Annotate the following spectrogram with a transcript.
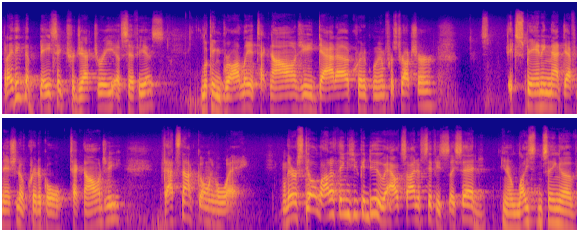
But I think the basic trajectory of CFIUS, looking broadly at technology, data, critical infrastructure, expanding that definition of critical technology, that's not going away. And there are still a lot of things you can do outside of CFIUS. As I said, you know, licensing of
